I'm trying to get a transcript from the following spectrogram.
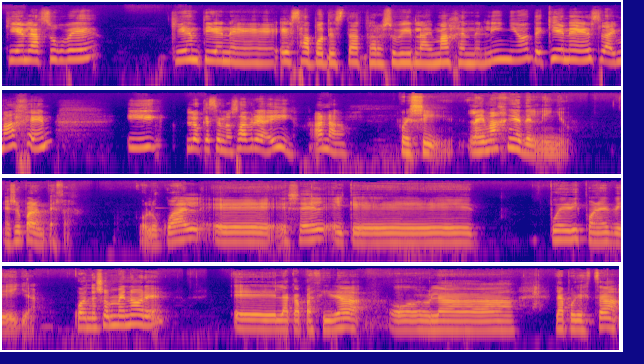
¿Quién la sube? ¿Quién tiene esa potestad para subir la imagen del niño? ¿De quién es la imagen? Y lo que se nos abre ahí, Ana. Pues sí, la imagen es del niño. Eso para empezar. Con lo cual eh, es él el que puede disponer de ella. Cuando son menores, eh, la capacidad o la, potestad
